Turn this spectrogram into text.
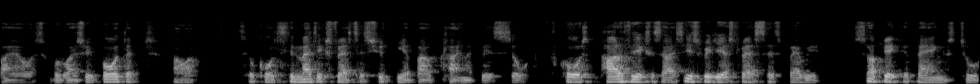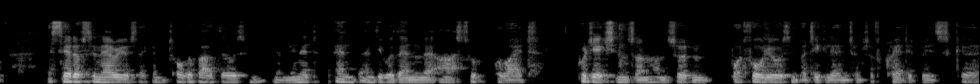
by our supervisory board that our so-called thematic stress test should be about climate risk. So, of course, part of the exercise is really a stress test where we subject the banks to a set of scenarios. I can talk about those in, a minute. And, and they were then asked to provide projections on, on certain portfolios, in particular in terms of credit risk, uh,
